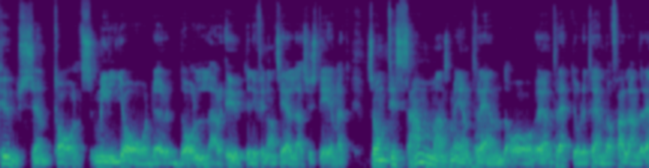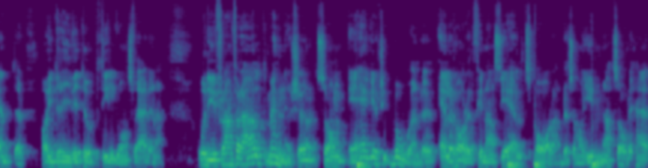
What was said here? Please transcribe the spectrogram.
tusentals miljarder dollar ut i det finansiella systemet som tillsammans med en, trend av, en 30-årig trend av fallande räntor har drivit upp tillgångsvärdena. Och det är framförallt människor som äger sitt boende eller har ett finansiellt sparande som har gynnats av det här.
